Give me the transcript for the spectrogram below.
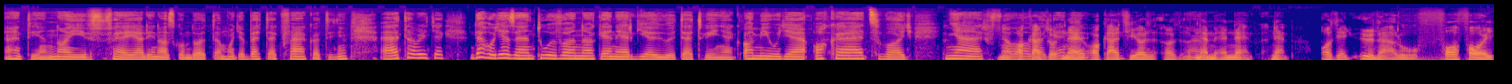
hát ilyen naív fejjel én azt gondoltam, hogy a beteg fákat így eltávolítják, de hogy ezen túl vannak energiaültetvények, ami ugye akác, vagy nyárfa, Nem, akácot, vagy nem, ener- akácia az, az nem. nem, nem, nem. Az egy önálló fafaj,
